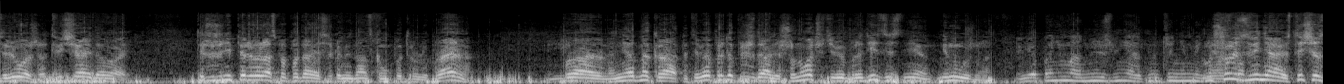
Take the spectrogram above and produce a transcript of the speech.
Сережа, отвечай давай. Ты же уже не первый раз попадаешься комендантскому патрулю, правильно? Правильно, неоднократно. Тебя предупреждали, что ночью тебе бродить здесь не, не нужно. Я понимаю, ну извиняюсь, но тем не менее. Ну что ж извиняюсь, ты сейчас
